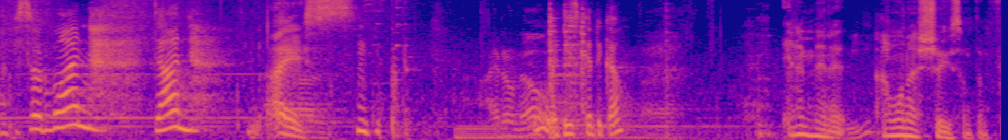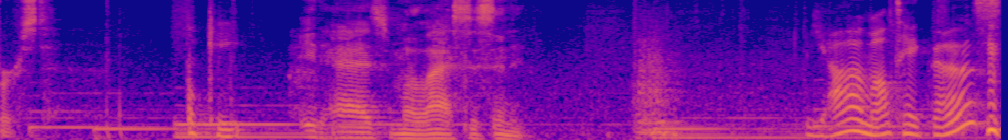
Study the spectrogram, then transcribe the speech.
Episode one, done. Nice. I don't know. Ooh, are these good to go? In a minute, I want to show you something first. Okay. It has molasses in it. Yum, I'll take those.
